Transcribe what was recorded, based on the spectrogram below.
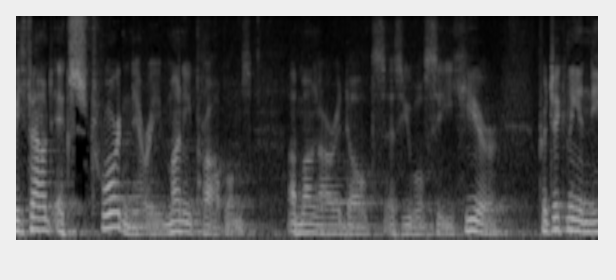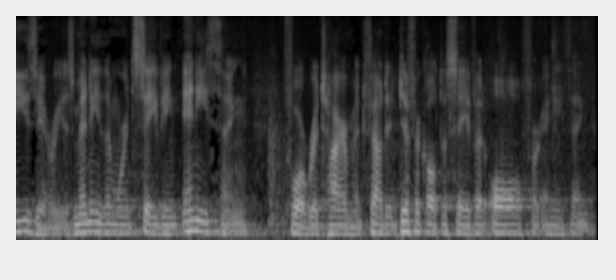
We found extraordinary money problems among our adults, as you will see here, particularly in these areas. Many of them weren't saving anything for retirement, found it difficult to save at all for anything.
